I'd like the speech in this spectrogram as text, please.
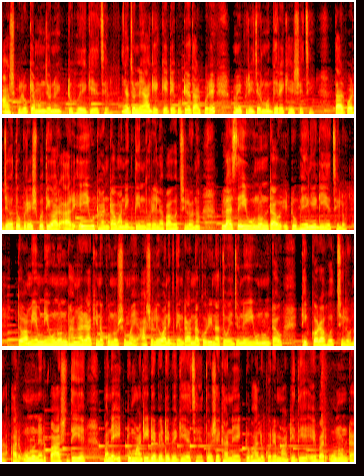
আঁশগুলো কেমন যেন একটু হয়ে গিয়েছে। জন্য আগে কেটে কুটে তারপরে আমি ফ্রিজের মধ্যে রেখে এসেছি। তারপর যেহেতু বৃহস্পতিবার আর এই উঠানটা অনেক দিন ধরে লেপা হচ্ছিল না, প্লাস এই উনুনটাও একটু ভেঙে গিয়েছিল। তো আমি এমনি উনুন ভাঙা রাখি না কোনো সময়। আসলে অনেক দিন রান্না করি না, তো এই জন্য এই উনুনটাও ঠিক করা হচ্ছিল না। আর উনুনের পাশ দিয়ে মানে একটু মাটি ডেবে ডেবে গিয়েছে, তো সেখানে একটু ভালো করে মাটি দিয়ে এবার উনুনটা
